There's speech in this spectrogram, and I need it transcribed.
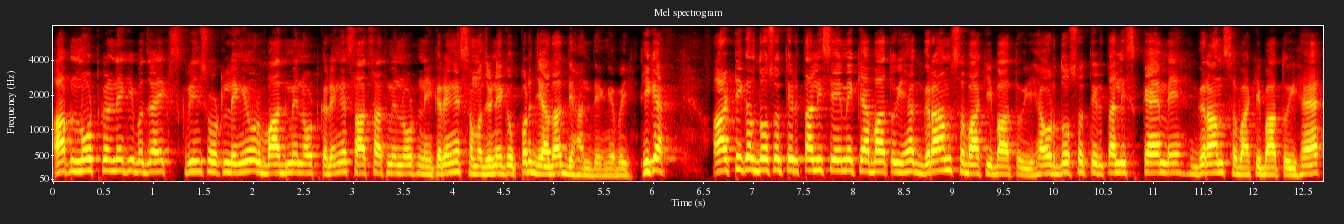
आप नोट करने की बजाय एक स्क्रीनशॉट लेंगे और बाद में नोट करेंगे साथ साथ में नोट नहीं करेंगे, समझने के ऊपर ज़्यादा ध्यान देंगे भाई, ठीक है? आर्टिकल 243 ए में क्या बात हुई है? ग्राम सभा की बात हुई है और 243 कै में ग्राम सभा की बात हुई है।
